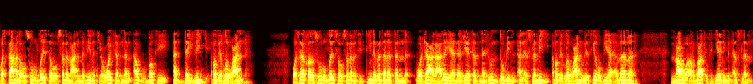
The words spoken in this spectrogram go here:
واستعمل رسول الله صلى الله عليه وسلم على المدينة عويف بن الأضبط الديلي رضي الله عنه. وساق رسول الله صلى الله عليه وسلم ستين بدنة وجعل عليها ناجية بن جندب الأسلمي رضي الله عنه يسير بها أمامه. معه أربعة فتيان من أسلم.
